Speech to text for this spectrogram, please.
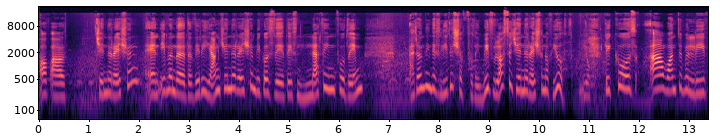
of our generation and even the, the very young generation because there, there's nothing for them. I don't think there's leadership for them. We've lost a generation of youth because I want to believe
